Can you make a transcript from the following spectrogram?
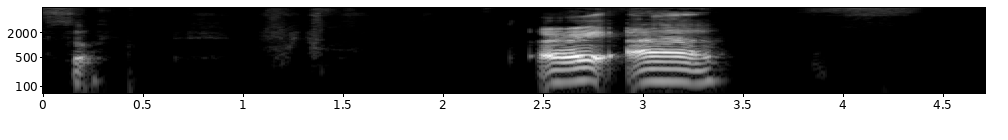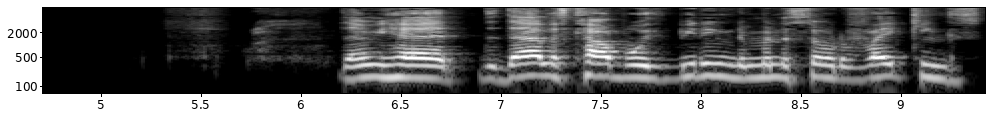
So Alright, uh then we had the Dallas Cowboys beating the Minnesota Vikings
